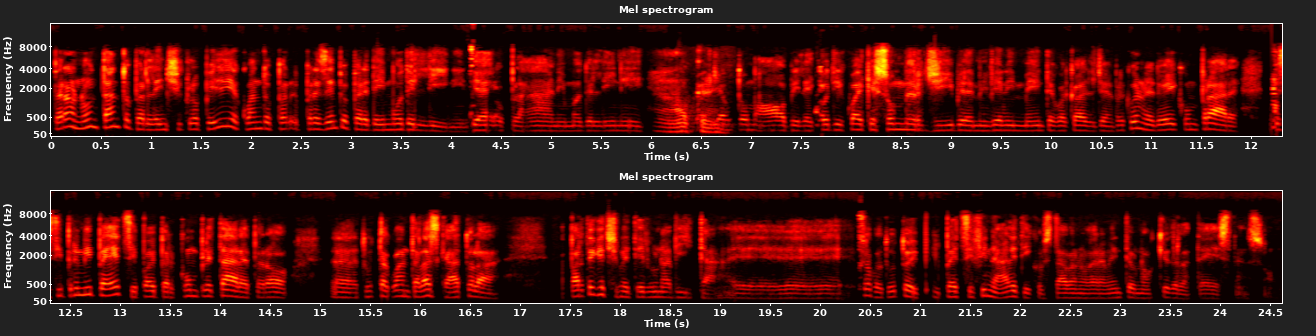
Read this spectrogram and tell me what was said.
però non tanto per le enciclopedie quanto per, per esempio per dei modellini di aeroplani, modellini ah, di qualche ok. automobile o di qualche sommergibile, mi viene in mente qualcosa del genere. Per cui ne dovevi comprare questi primi pezzi, poi per completare però eh, tutta quanta la scatola, parte che ci mettevi una vita, e soprattutto i, i pezzi finali ti costavano veramente un occhio della testa, insomma.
